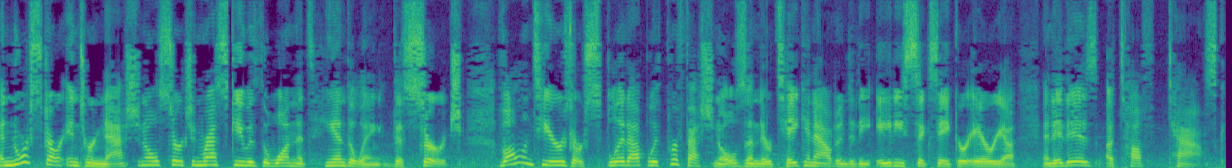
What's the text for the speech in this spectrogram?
And North Star International Search and Rescue is the one that's handling this search. Volunteers are split up with professionals and they're taken out into the 86 acre area and it is a tough task.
